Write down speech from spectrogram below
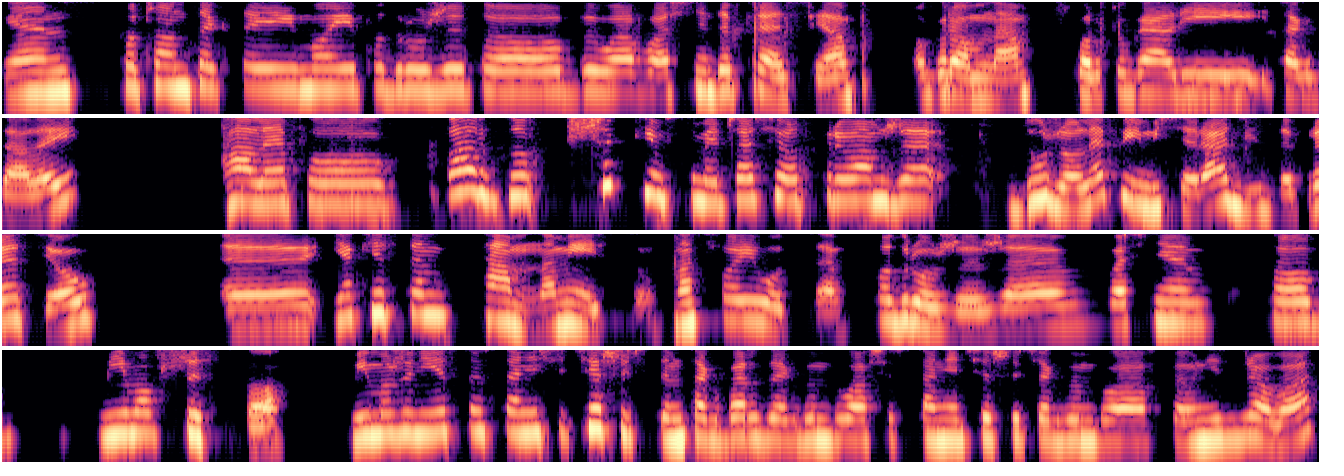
Więc początek tej mojej podróży to była właśnie depresja ogromna w Portugalii i tak dalej. Ale po bardzo szybkim w sumie czasie odkryłam, że dużo lepiej mi się radzi z depresją jak jestem tam, na miejscu, na swojej łódce, w podróży, że właśnie to mimo wszystko, mimo że nie jestem w stanie się cieszyć tym tak bardzo, jakbym była się w stanie cieszyć, jakbym była w pełni zdrowa,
